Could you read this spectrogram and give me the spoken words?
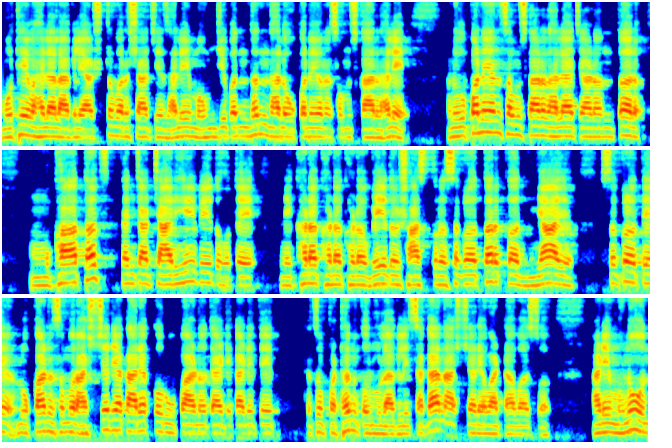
मोठे व्हायला लागले. अष्टवर्षाचे झाले मौंजी बंधन झालं उपनयन संस्कार झाले. आणि उपनयन संस्कार झाल्याच्यानंतर मुखातच त्यांच्या चारही वेद होते. आणि खड खड खड वेद शास्त्र सगळं तर्क न्याय सगळं ते लोकांसमोर आश्चर्यकारक रूपानं त्या ठिकाणी ते त्याचं पठन करू लागले. सगळ्यांना आश्चर्य वाटावं असं. आणि म्हणून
